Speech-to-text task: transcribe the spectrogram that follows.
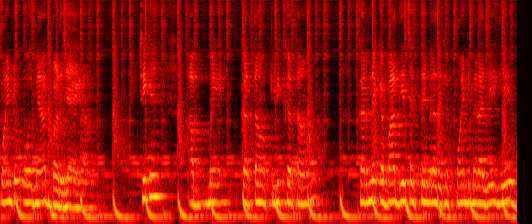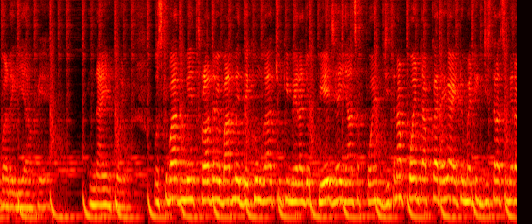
पॉइंट और मेरा बढ़ जाएगा, ठीक है? अब मैं करता हूँ क्लिक करता हूँ। करने के बाद ये सकते हैं, मेरा देखिए पॉइंट मेरा ये बढ़ गया यहाँ पे नाइन पॉइंट उसके बाद मैं थोड़ा देर बाद में देखूँगा, क्योंकि मेरा जो पेज है, यहाँ से पॉइंट जितना पॉइंट आपका रहेगा ऑटोमेटिक जिस तरह से मेरा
